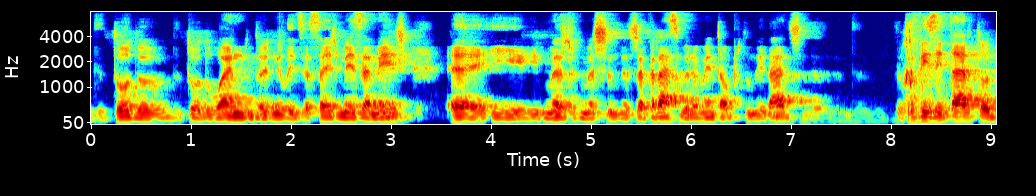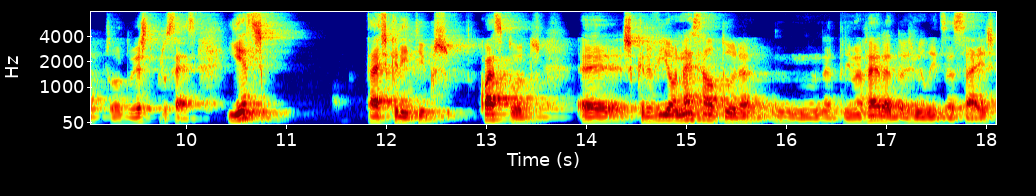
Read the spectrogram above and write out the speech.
de todo, de todo o ano de 2016, mês a mês, e, mas, mas, mas haverá seguramente oportunidades de, revisitar todo, todo este processo. E esses tais críticos, quase todos, uh, escreviam nessa altura, na primavera de 2016,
